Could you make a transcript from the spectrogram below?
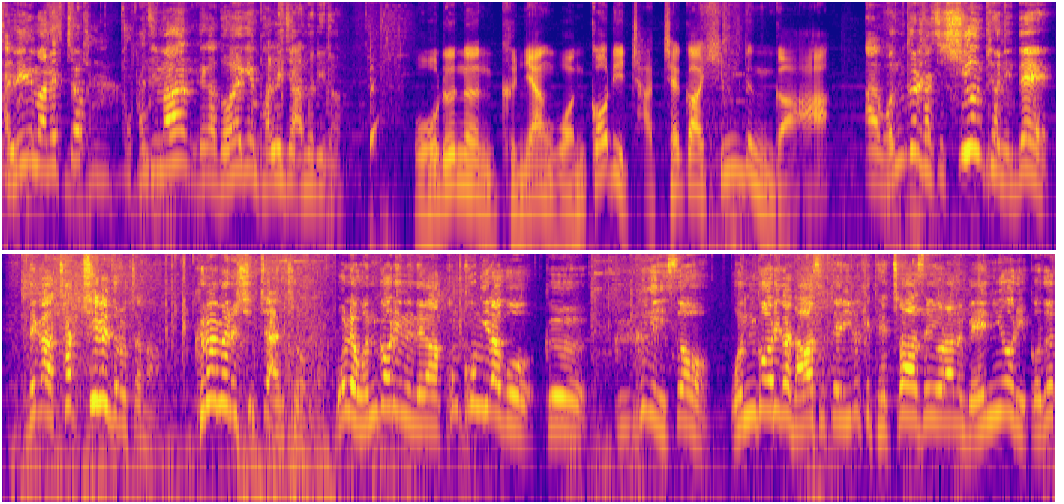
발릴만 했죠? 하지만 내가 너에겐 발리지 않으리라. 오르는 그냥 원거리 자체가 힘든가? 아 원거리 자체 쉬운 편인데 내가 착취를 들었잖아 그러면은 쉽지 않죠 원래 원거리는 내가 콩콩이라고 그, 그 그게 있어 원거리가 나왔을 때는 이렇게 대처하세요라는 매뉴얼이 있거든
